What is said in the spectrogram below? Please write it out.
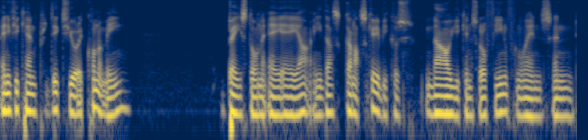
And if you can predict your economy based on AI, that's kind of scary because now you can sort of influence and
